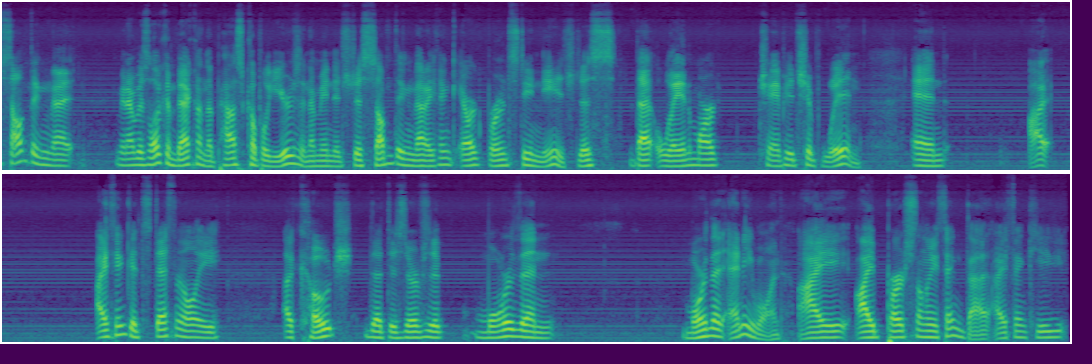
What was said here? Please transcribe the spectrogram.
something that I mean, I was looking back on the past couple years, and I mean, it's just something that I think Eric Bernstein needs, just that landmark championship win, and I I think it's definitely a coach that deserves it more than more than anyone. I I personally think that. I think he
